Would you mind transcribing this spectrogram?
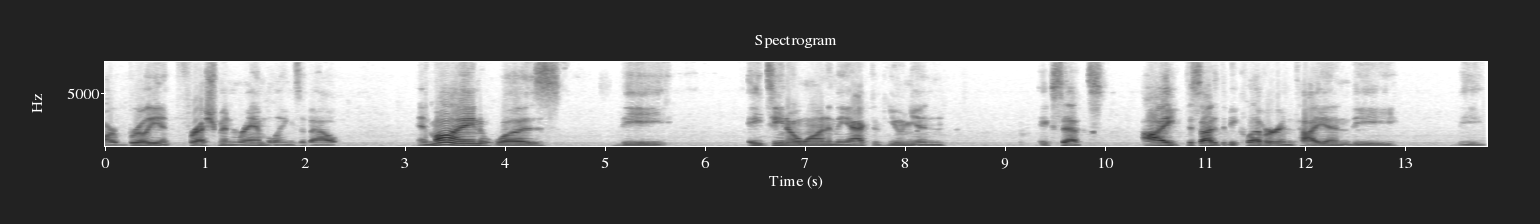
our brilliant freshman ramblings about, and mine was the 1801 and the Act of Union, except I decided to be clever and tie in the the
